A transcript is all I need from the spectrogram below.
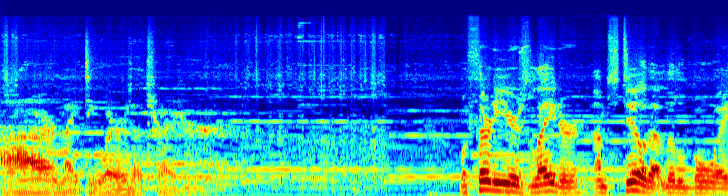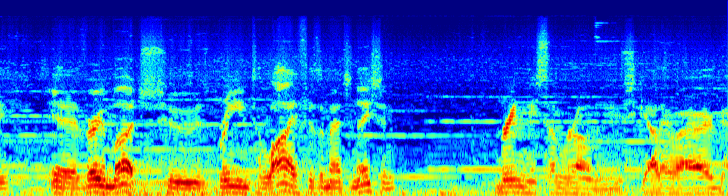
Our mighty, where's a treasure? Well, 30 years later, I'm still that little boy, uh, very much, who is bringing to life his imagination. Bring me some rum, you scallywag.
